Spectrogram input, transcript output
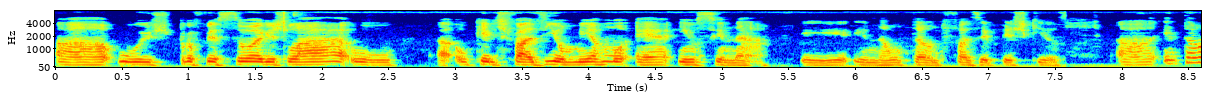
uh, os professores lá, o, uh, o que eles faziam mesmo é ensinar e, e não tanto fazer pesquisa. então,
